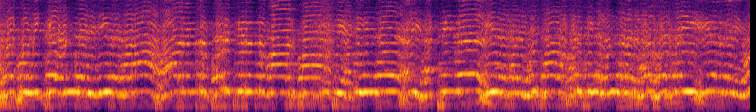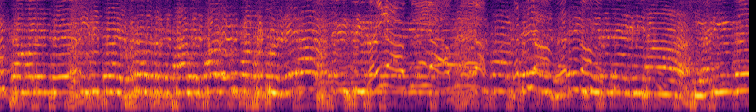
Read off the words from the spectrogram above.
சிறப்பு மிக்க ஒன்பது வீரர்களா? யாரென்று பொறுத்திருந்து பார்ப்பார் அடியுங்கள். கை தட்டுங்கள். வீரர்களை உற்சாகப்படுத்துங்கள். உங்களது கரகோசை வீரர்களின் ஊக்கம் அறிந்து பரிசுத்தலை பெறுவதற்கு நேரம். கடைசி இரண்டு கடைசி இரண்டே நிமிடம் அடியுங்கள்.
